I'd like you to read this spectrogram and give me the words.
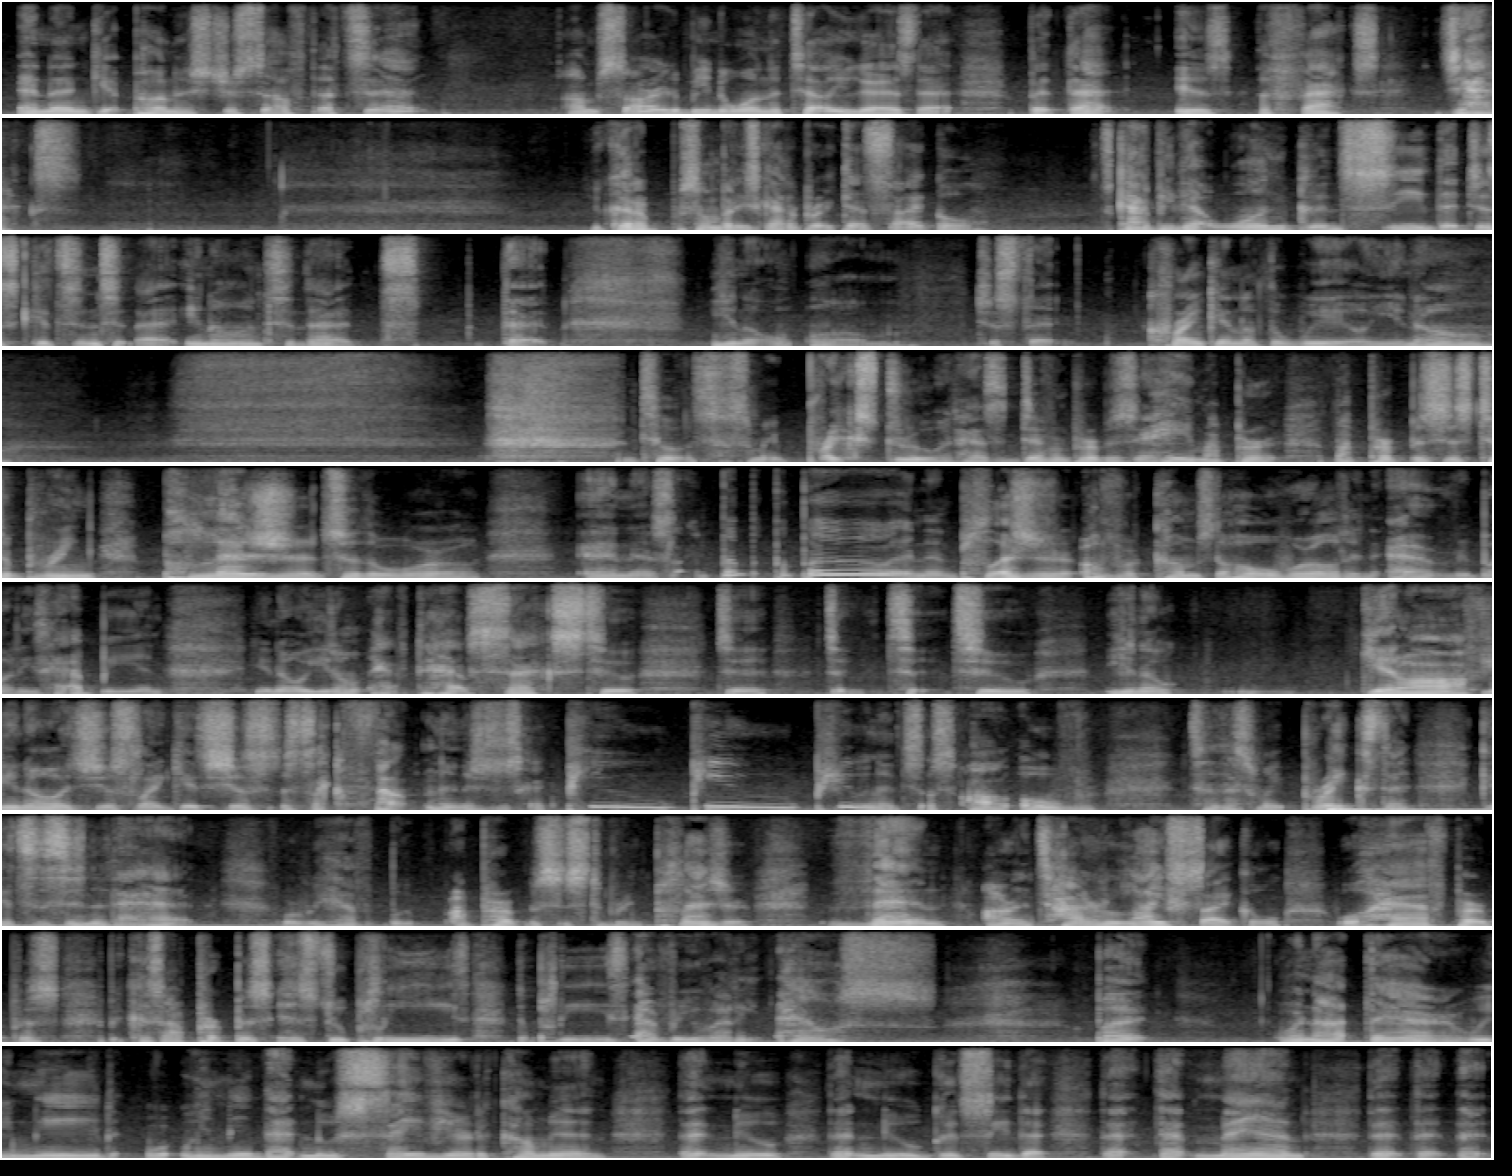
and then get punished yourself that's it i'm sorry to be the one to tell you guys that but that is the facts Jax. you could have somebody's got to break that cycle. It's got to be that one good seed that just gets into that, you know, into that that you know, um, just that cranking of the wheel, you know? Until somebody breaks through and has a different purpose. Say, hey, my pur- my purpose is to bring pleasure to the world. And it's like boo, boo, boo, and then pleasure overcomes the whole world and everybody's happy. And you know you don't have to have sex to to to to, to you know get off you know? It's just like it's just it's like a fountain and it's just like pew pew pew and it's just all over so that's what breaks that gets us into that where we have our purpose is to bring pleasure then our entire life cycle will have purpose because our purpose is to please to please everybody else but we're not there. We need we need that new savior to come in, that new that new good seed, that that that man that that that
